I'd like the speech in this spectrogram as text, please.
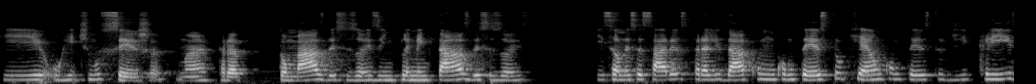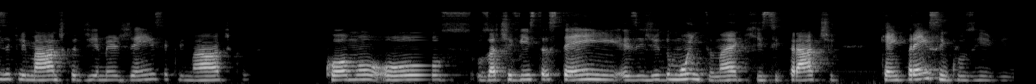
que o ritmo seja, né, para tomar as decisões e implementar as decisões que são necessárias para lidar com um contexto que é um contexto de crise climática, de emergência climática, como os, os ativistas têm exigido muito, né, que se trate, que a imprensa, inclusive,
